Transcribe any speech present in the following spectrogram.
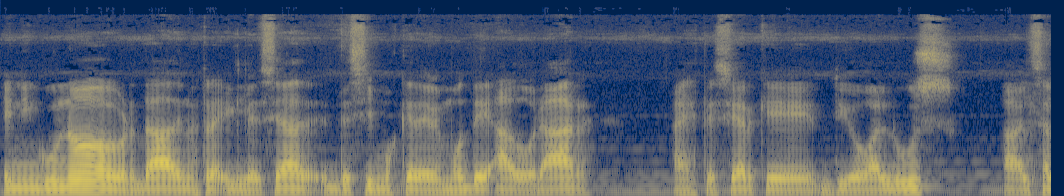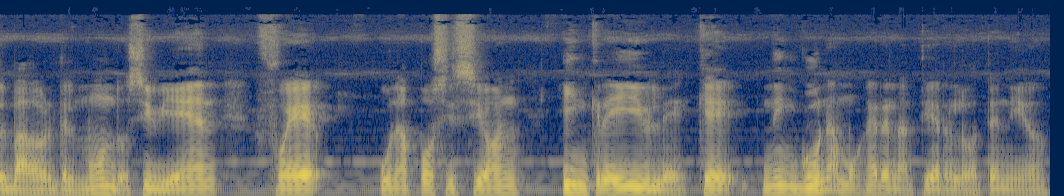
En ninguno, ¿verdad? De nuestra iglesia decimos que debemos de adorar a este ser que dio a luz al Salvador del mundo. Si bien fue una posición increíble que ninguna mujer en la tierra lo ha tenido,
